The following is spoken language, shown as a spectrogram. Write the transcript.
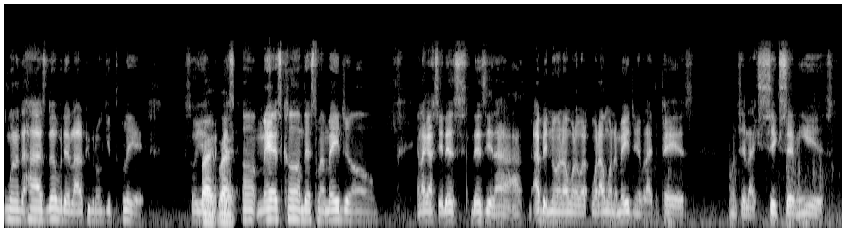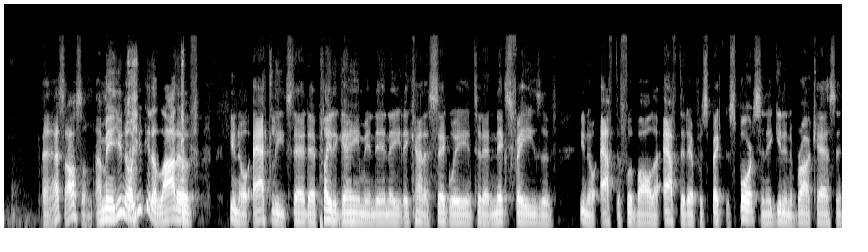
one of the highest level that a lot of people don't get to play at. So yeah, right, mass, right. Com, mass com, that's my major. Um, and like I said, that's that's it. I, I have been knowing I want what I want to major in for like the past, I want to say like six seven years. Man, that's awesome. I mean, you know, you get a lot of you know athletes that that play the game and then they they kind of segue into that next phase of you know after football or after their prospective sports and they get into broadcasting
